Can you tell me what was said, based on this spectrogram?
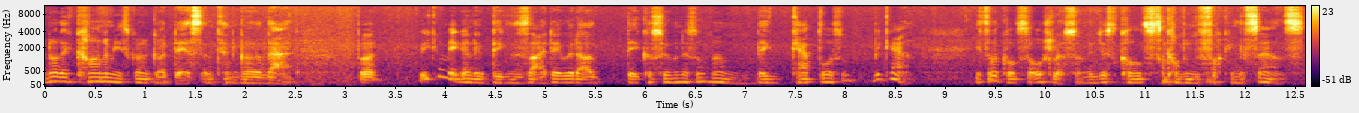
no, the economy is going to go this and then go that, but we can make a new big society without big consumerism and big capitalism. We can It's not called socialism. It's just called common fucking sense.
